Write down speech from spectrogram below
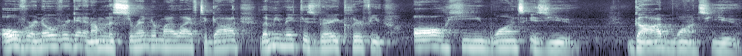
over and over again, and I'm going to surrender my life to God. Let me make this very clear for you. All He wants is you. God wants you.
